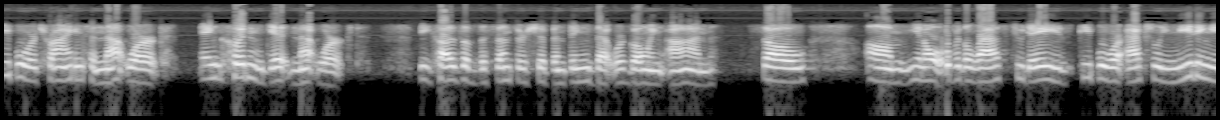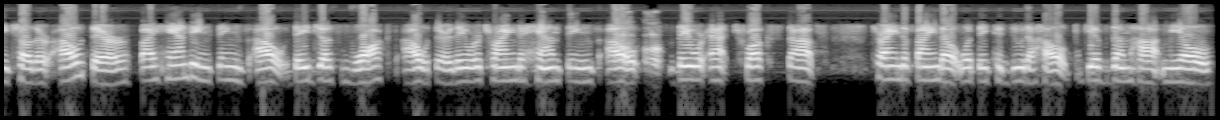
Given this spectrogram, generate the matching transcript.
people were trying to network and couldn't get networked because of the censorship and things that were going on. So, um, you know, over the last two days, people were actually meeting each other out there by handing things out. They just walked out there. They were trying to hand things out. They were at truck stops trying to find out what they could do to help, give them hot meals,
